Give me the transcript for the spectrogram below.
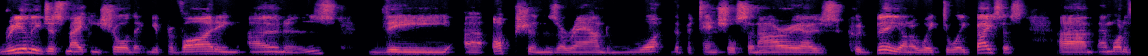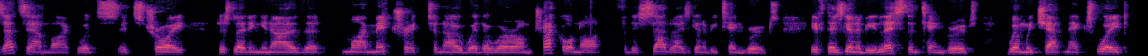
really just making sure that you're providing owners the uh, options around what the potential scenarios could be on a week to week basis. Um, and what does that sound like? Well, it's, it's Troy just letting you know that my metric to know whether we're on track or not for this Saturday is going to be 10 groups. If there's going to be less than 10 groups when we chat next week,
